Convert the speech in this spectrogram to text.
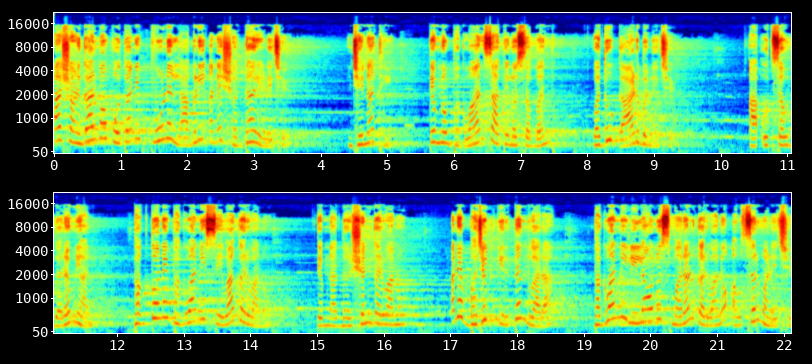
આ શણગારમાં પોતાની પૂર્ણ લાગણી અને શ્રદ્ધા રેડે છે. જેનાથી તેમનો ભગવાન સાથેનો સંબંધ વધુ ગાઢ બને છે. આ ઉત્સવ દરમિયાન ભક્તોને ભગવાનની સેવા કરવાનો, તેમના દર્શન કરવાનો અને ભજન કીર્તન દ્વારા ભગવાનની લીલાઓનું સ્મરણ કરવાનો અવસર મળે છે,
